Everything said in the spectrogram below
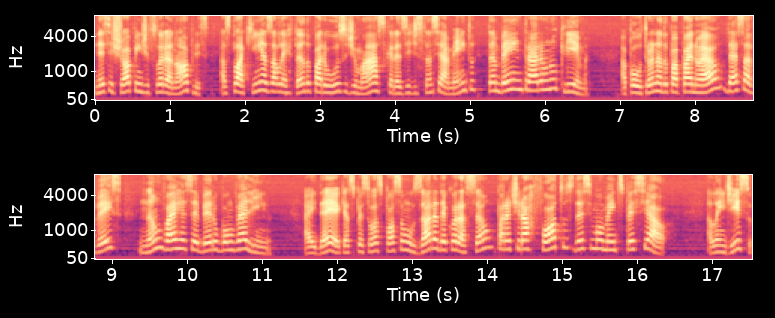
Nesse shopping de Florianópolis, as plaquinhas alertando para o uso de máscaras e distanciamento também entraram no clima. A poltrona do Papai Noel, dessa vez, não vai receber o bom velhinho. A ideia é que as pessoas possam usar a decoração para tirar fotos desse momento especial. Além disso,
